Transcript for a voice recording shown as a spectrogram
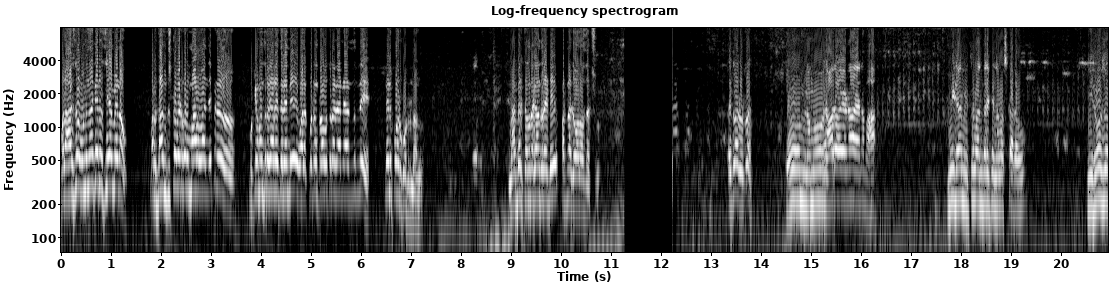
మన ఆశీర్వాదం ఉన్నదాకే నువ్వు సీఎం అయినావు. మరి దాన్ని దృష్టిలో పెట్టుకొని మాడాలని చెప్పి నేను ముఖ్యమంత్రి గారు అయితేనేమి వాళ్ళ కుటుంబ ప్రభుత్వం కానీ అందరినీ నేను కోరుకుంటున్నాను. నా పేరు చంద్రకాంత్ రెడ్డి పట్న గౌరవాధ్యక్షుడు ఎట్లా? ఓం నమో నారాయణాయ నమ. మీడియా మిత్రులందరికీ నమస్కారం. ఈరోజు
